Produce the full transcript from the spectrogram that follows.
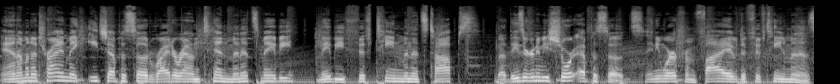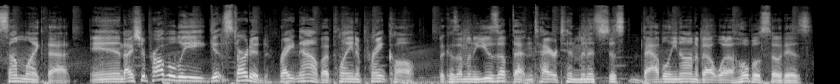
And I'm going to try and make each episode right around 10 minutes, maybe, maybe 15 minutes tops. But these are going to be short episodes, anywhere from 5 to 15 minutes, something like that. And I should probably get started right now by playing a prank call, because I'm going to use up that entire 10 minutes just babbling on about what a hobosode is.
